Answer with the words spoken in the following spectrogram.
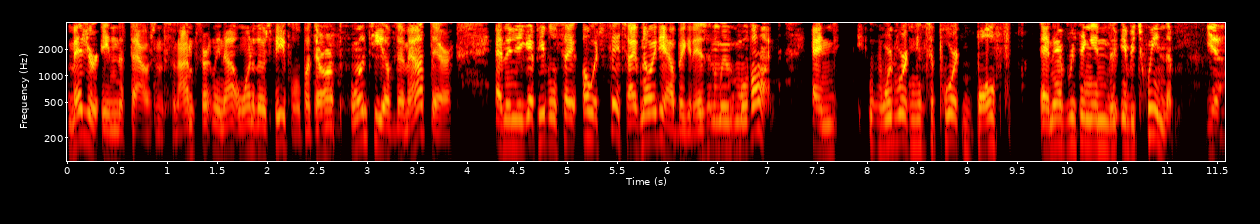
measure in the thousands, and I'm certainly not one of those people, but there are mm-hmm. plenty of them out there. And then you get people say, "Oh, it fits. I have no idea how big it is," and we move on. And woodworking can support both and everything in the, in between them. Yeah,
